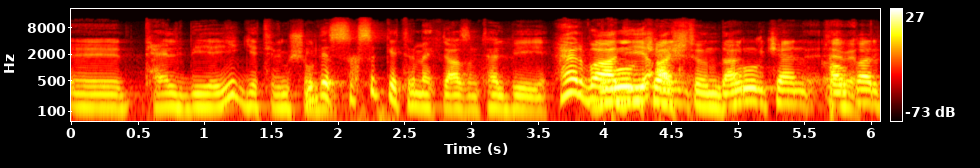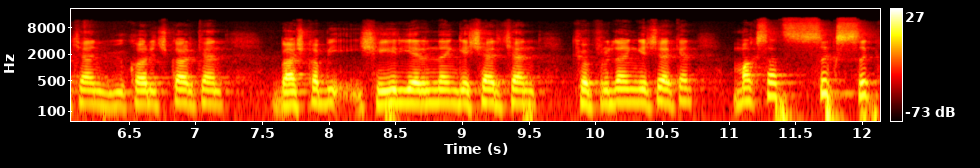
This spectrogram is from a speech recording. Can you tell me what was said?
Ee, telbiyeyi getirmiş Bir oluyor. de sık sık getirmek lazım telbiyeyi. Her vadiyi Dururken, açtığında- Dururken, Evet. kalkarken, yukarı çıkarken başka bir şehir yerinden geçerken, köprüden geçerken maksat sık sık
